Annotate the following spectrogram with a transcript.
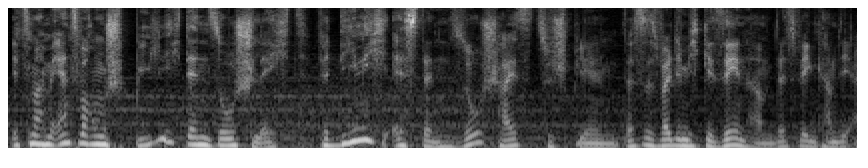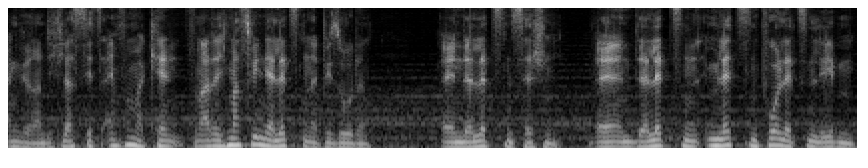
Jetzt mal im Ernst, warum spiele ich denn so schlecht? Verdiene ich es denn, so scheiße zu spielen? Das ist, weil die mich gesehen haben. Deswegen kamen die angerannt. Ich lasse jetzt einfach mal kennen. Warte, ich mach's wie in der letzten Episode. Äh, in der letzten Session. Äh, in der letzten, im letzten, vorletzten Leben.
